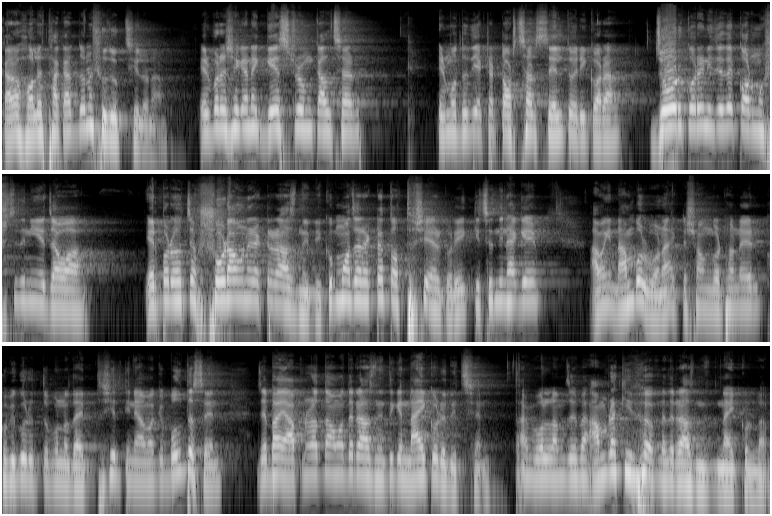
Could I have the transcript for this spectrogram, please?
কারও হলে থাকার জন্য সুযোগ ছিল না। এরপরে সেখানে গেস্ট রুম কালচার এর মধ্যে দিয়ে একটা টর্চার সেল তৈরি করা, জোর করে নিজেদের কর্মসূচিতে নিয়ে যাওয়া। এরপরে হচ্ছে শোডাউনের একটা রাজনীতি, খুব মজার একটা তথ্য শেয়ার করি। কিছুদিন আগে আমি নাম বলব না, একটা সংগঠনের খুবই গুরুত্বপূর্ণ দায়িত্বশীল, তিনি আমাকে বলতেছেন যে, ভাই, আপনারা তো আমাদের রাজনীতিকে নাই করে দিচ্ছেন। তা আমি বললাম যে, ভাই, আমরা কীভাবে আপনাদের রাজনীতি নাই করলাম?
